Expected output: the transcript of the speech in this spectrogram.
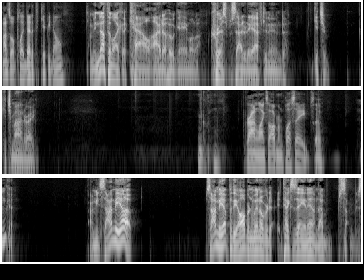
might as well play that at the Kibbie Dome. I mean, nothing like a Cal Idaho game on a crisp Saturday afternoon to get your, get your mind right. Grind likes Auburn plus eight, so Okay. I mean, sign me up. Sign me up for the Auburn win over Texas A&M. That would,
